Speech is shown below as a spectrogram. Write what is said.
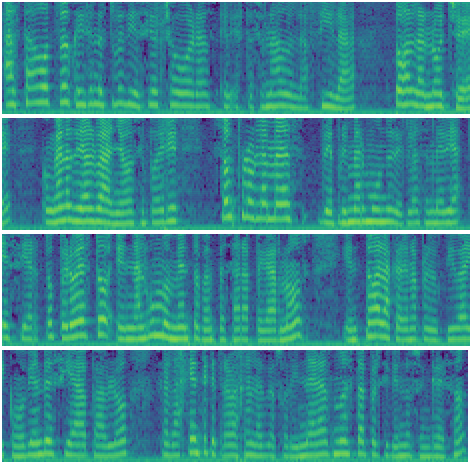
hasta otros que dicen, estuve 18 horas estacionado en la fila toda la noche con ganas de ir al baño sin poder ir. Son problemas de primer mundo y de clase media, es cierto, pero esto en algún momento va a empezar a pegarnos en toda la cadena productiva y como bien decía Pablo, o sea, la gente que trabaja en las gasolineras no está percibiendo su ingreso,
